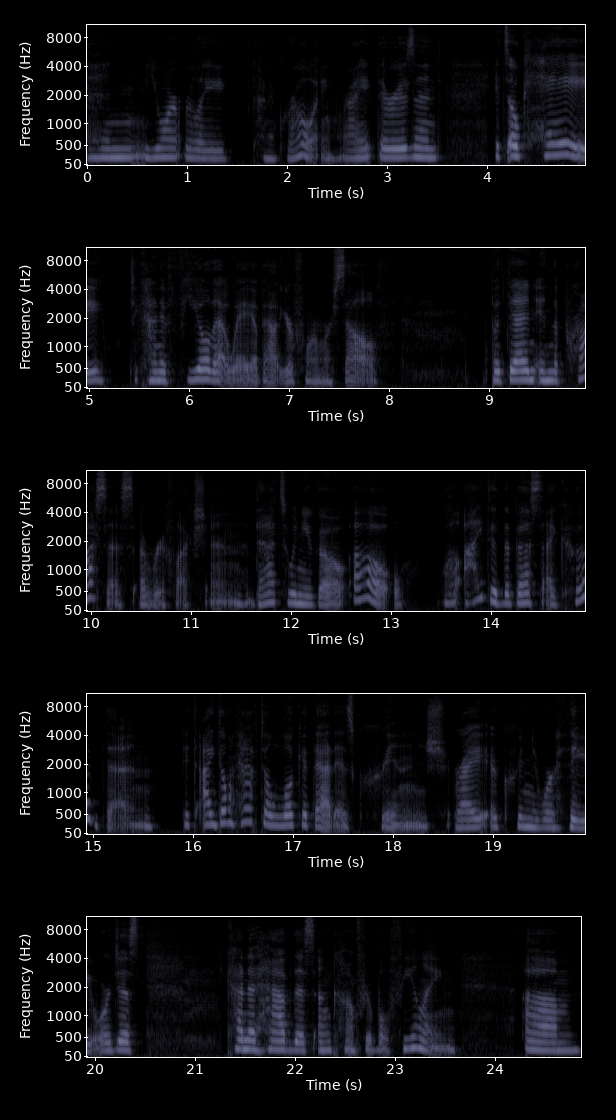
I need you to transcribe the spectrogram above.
then you aren't really kind of growing right there isn't it's okay to kind of feel that way about your former self but then in the process of reflection, that's when you go, oh, well, I did the best I could then. It, I don't have to look at that as cringe, right? Or cringeworthy, or just kind of have this uncomfortable feeling. Um,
